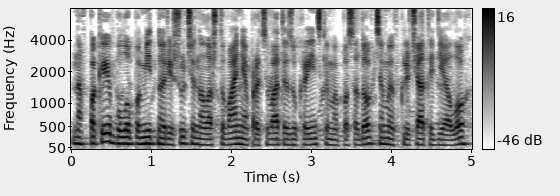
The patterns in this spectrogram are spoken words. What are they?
Навпаки, було помітно рішуче налаштування працювати з українськими посадовцями, включати діалог.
